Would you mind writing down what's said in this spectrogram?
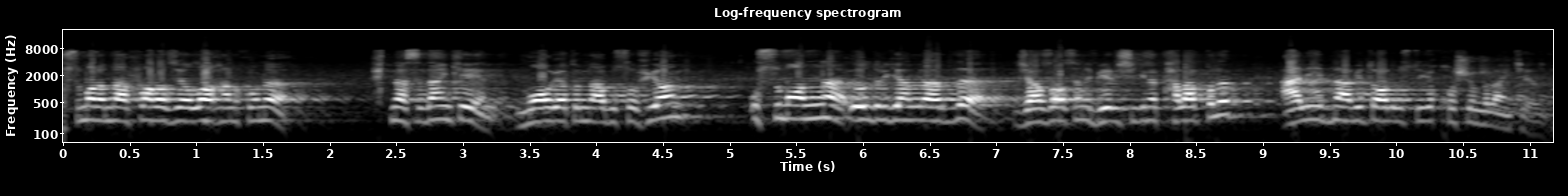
Usmon ibn Affon roziyallohu anhu fitnasidan keyin Muaviyat ibn Abu Sufyon Usmonni o'ldirganlarni jazosini berishligini talab qilib, Ali ibn Abi Talib ustiga qo'shin bilan keldi.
